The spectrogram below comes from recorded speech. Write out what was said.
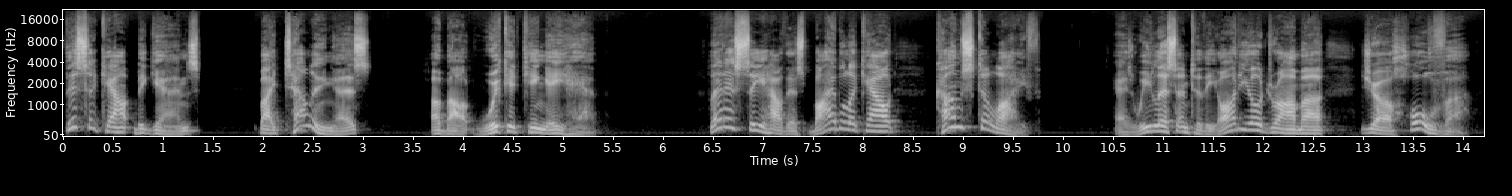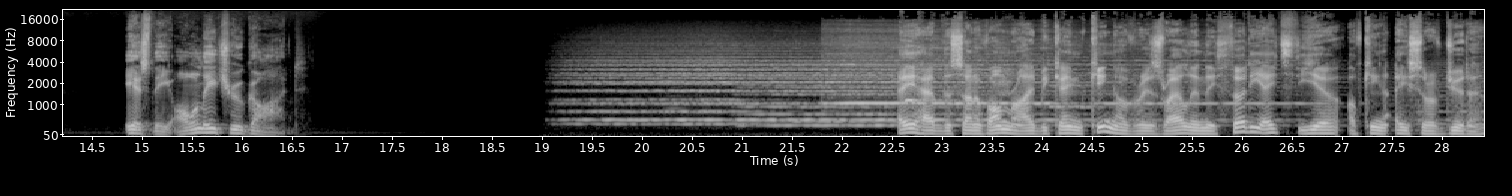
This account begins by telling us about wicked King Ahab. Let us see how this Bible account comes to life as we listen to the audio drama Jehovah is the Only True God. Ahab the son of Omri became king over Israel in the thirty eighth year of King Asa of Judah.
